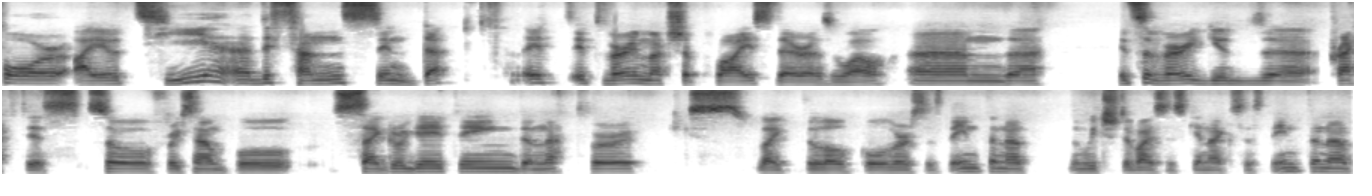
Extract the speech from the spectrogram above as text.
for IoT uh, defense in depth, it it very much applies there as well, and uh, it's a very good uh, practice. So, for example, segregating the networks, like the local versus the internet, which devices can access the internet.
